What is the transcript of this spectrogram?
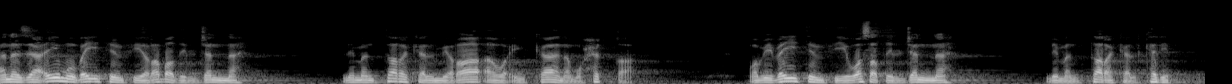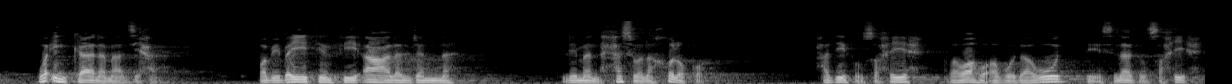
أنا زعيم بيت في ربض الجنة لمن ترك المراء وإن كان محقا وببيت في وسط الجنة لمن ترك الكذب وإن كان مازحا. وببيت في أعلى الجنة لمن حسن خلقه. حديث صحيح رواه أبو داود بإسناد صحيح.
